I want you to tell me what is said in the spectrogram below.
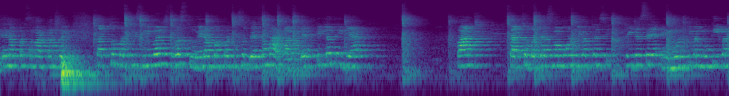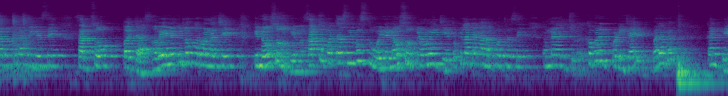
તેના પર સમારકામ કર્યું. સાતસો પચીસની વસ્તુ, એના પર પચીસ રૂપિયા સમારકામ એટલે કેટલા થઈ ગયા? પાંચ. સાતસો પચાસમાં મૂળ કિંમત થઈ જશે. એની મૂકી બરાબર કેટલા થઈ જશે? સાતસો પચાસ. હવે એને કેટલો કરવાના છે કે નવસો રૂપિયામાં? સાતસો પચાસની વસ્તુ હોય ને નવસો રૂપિયામાં વેચીએ તો કેટલા ટકા નફો થશે? તમને ખબર જ પડી જાય, બરાબર? કારણ કે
